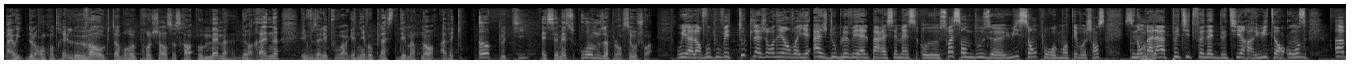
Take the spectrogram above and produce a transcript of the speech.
Bah oui, de le rencontrer le 20 octobre prochain. Ce sera au même de Rennes et vous allez pouvoir gagner vos places dès maintenant avec un petit SMS ou en nous appelant. C'est au choix. Oui, alors vous pouvez toute la journée envoyer HWL par SMS au 72 800 pour augmenter vos chances. Sinon, bah Mhm. là, petite fenêtre de tir à 8h11. Hop,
